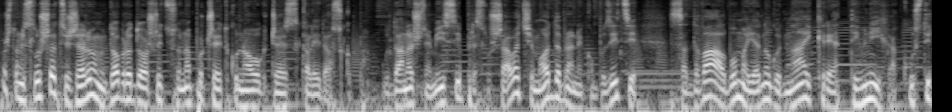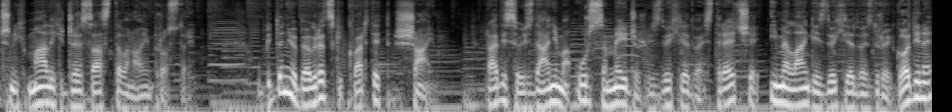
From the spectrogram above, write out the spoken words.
Poštovni slušalci, želim vam dobrodošlicu na početku novog jazz kalidoskopa. U današnjoj emisiji preslušavat ćemo odabrane kompozicije sa dva albuma jednog od najkreativnijih akustičnih malih jazz sastava na ovim prostorima. U pitanju je beogradski kvartet Shine. Radi se o izdanjima Ursa Major iz 2023. i Melange iz 2022. godine,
